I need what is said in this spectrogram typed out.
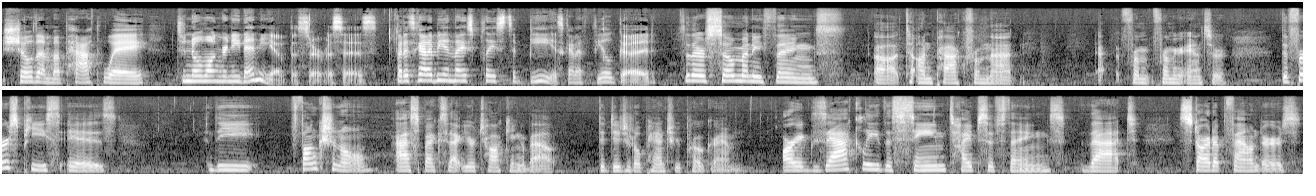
show them a pathway to no longer need any of the services. But it's got to be a nice place to be. It's got to feel good. So there's so many things uh, to unpack from that, uh, from from your answer. The first piece is the functional aspects that you're talking about, the digital pantry program, are exactly the same types of things that startup founders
